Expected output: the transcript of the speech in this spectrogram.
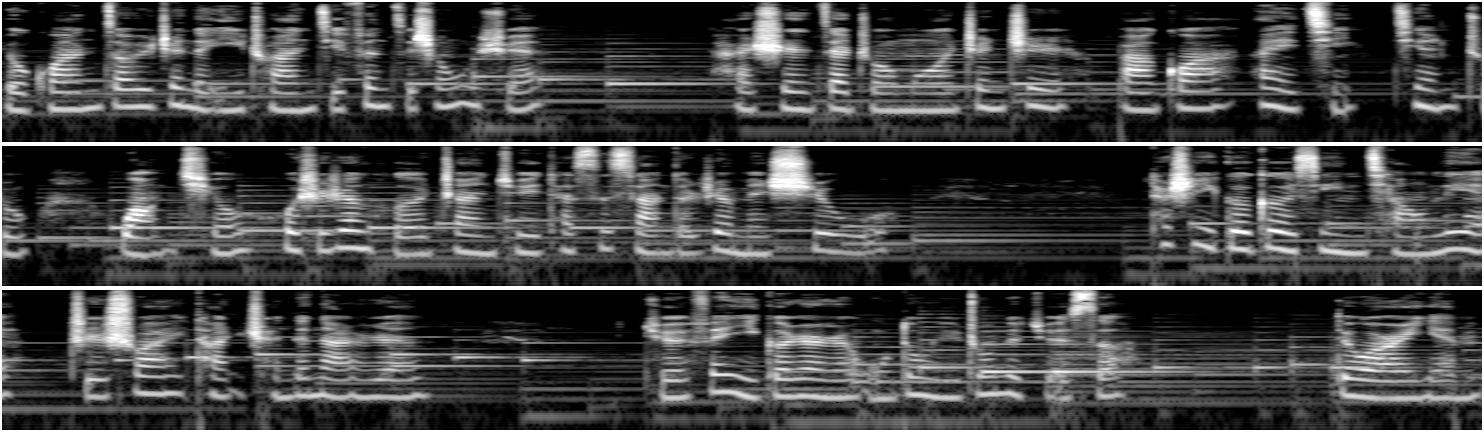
有关躁郁症的遗传及分子生物学，还是在琢磨政治、八卦、爱情、建筑、网球，或是任何占据他思想的热门事物。他是一个个性强烈、直率、坦诚的男人。绝非一个让人无动于衷的角色。对我而言，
